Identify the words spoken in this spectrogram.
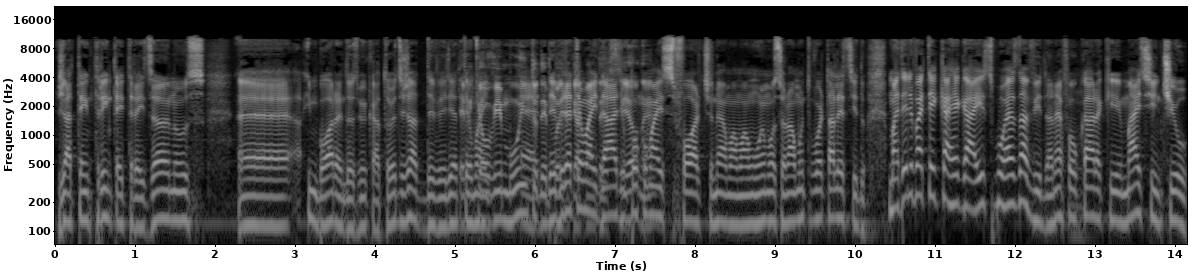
já tem 33 anos, é, embora em 2014 já deveria Teve ter uma. Que ouvir muito é, depois deveria ter uma idade um pouco né? mais forte, né? Uma, um emocional muito fortalecido. Mas ele vai ter que carregar isso pro resto da vida, né? Foi o cara que mais sentiu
